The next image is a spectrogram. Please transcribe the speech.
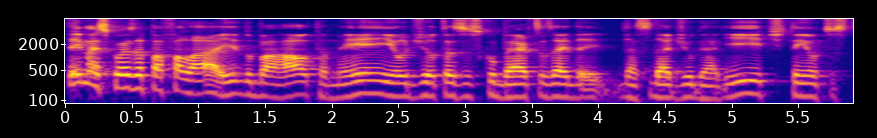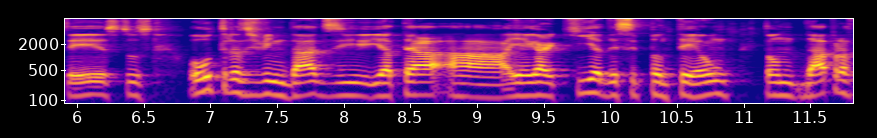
Tem mais coisa para falar aí do Baal também, ou de outras descobertas aí da, cidade de Ugarit, tem outros textos, outras divindades e, e até a, a, hierarquia desse panteão. Então dá para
